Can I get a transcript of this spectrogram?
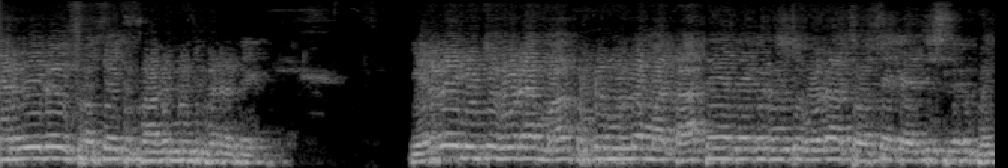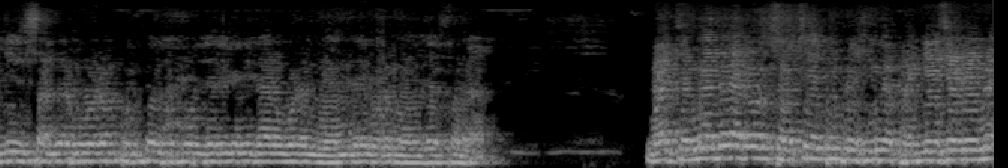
ఇరవైలో సొసైటీ ప్రారంభించబడింది. ఇరవై నుంచి కూడా మా కుటుంబంలో మా తాతయ్య దగ్గర నుంచి కూడా సొసైటీ అధ్యక్షులుగా పనిచేసే సందర్భం కూడా పుట్టుకు జరిగిన విధానం కూడా మీ అందరూ కూడా మనం చేస్తున్నాం మా చిన్నది గారు సొసైటీ ప్రెసిడెంట్గా పనిచేశాడైనా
